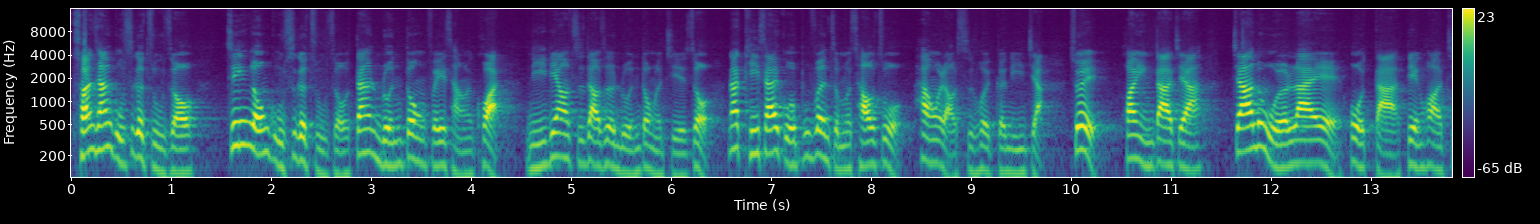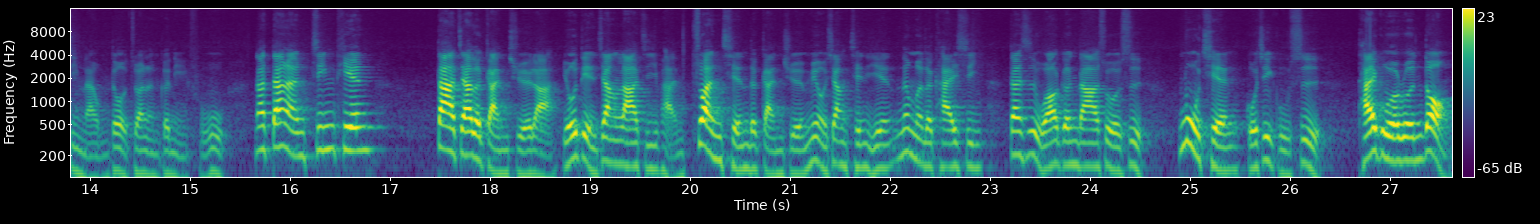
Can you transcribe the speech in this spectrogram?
传产股是个主轴，金融股是个主轴，但轮动非常的快。你一定要知道这轮动的节奏。那题材股部分怎么操作，汉伟老师会跟你讲。所以欢迎大家加入我的 Line 或打电话进来，我们都有专人跟你服务。那当然，今天大家的感觉啦，有点像垃圾盘，赚钱的感觉没有像前几天那么的开心。但是我要跟大家说的是，目前国际股市、台股的轮动，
